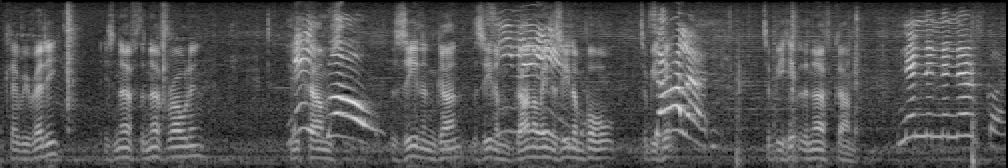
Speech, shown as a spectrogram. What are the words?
Okay, we ready? Is Nerf the Nerf rolling? Here comes the Zealand gun, the Zealand gun. I mean the Zealand ball to be hit to be hit with a Nerf gun. Nerf gun.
